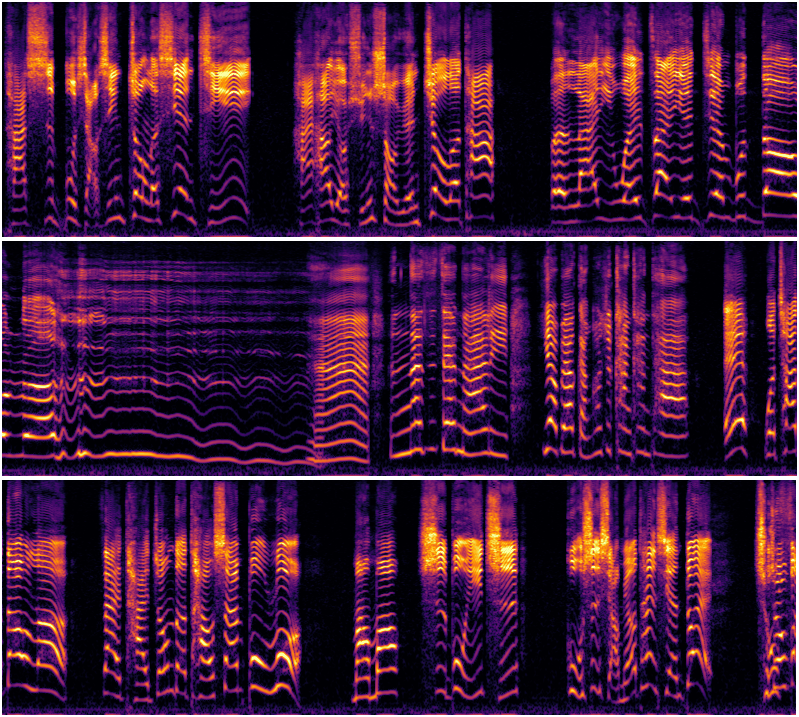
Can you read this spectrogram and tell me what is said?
他是不小心中了陷阱，还好有巡守员救了他。本来以为再也见不到了。啊，那是在哪里？要不要赶快去看看他？哎，我查到了，在台中的桃山部落。猫猫，事不宜迟。故事小苗探险队出发！出发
